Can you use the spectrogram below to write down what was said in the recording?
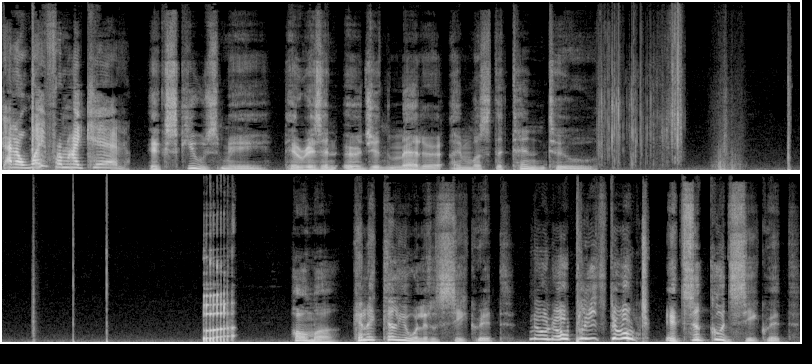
get away from my kid! Excuse me. There is an urgent matter I must attend to. Homer, can I tell you a little secret? No, no, please don't. It's a good secret.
